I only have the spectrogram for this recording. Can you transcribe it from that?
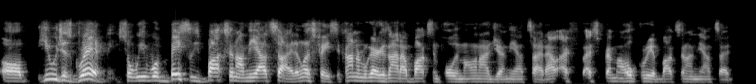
uh, he would just grab me. So we were basically boxing on the outside. And let's face it, Conor McGregor is not out boxing Paulie Malignaggi on the outside. I, I, I, spent my whole career boxing on the outside.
